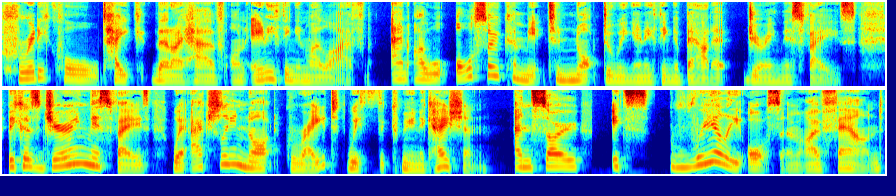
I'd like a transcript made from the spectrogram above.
critical take that I have on anything in my life. And I will also commit to not doing anything about it during this phase. Because during this phase, we're actually not great with the communication. And so it's really awesome, I've found,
